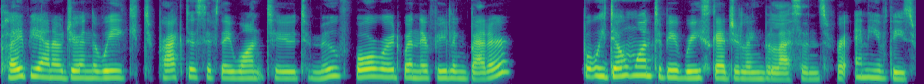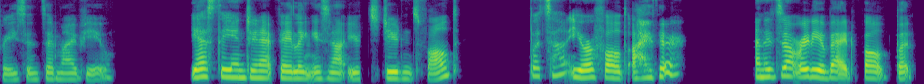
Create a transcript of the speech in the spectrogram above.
play piano during the week, to practice if they want to, to move forward when they're feeling better. But we don't want to be rescheduling the lessons for any of these reasons, in my view. Yes, the internet failing is not your student's fault, but it's not your fault either. And it's not really about fault, but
